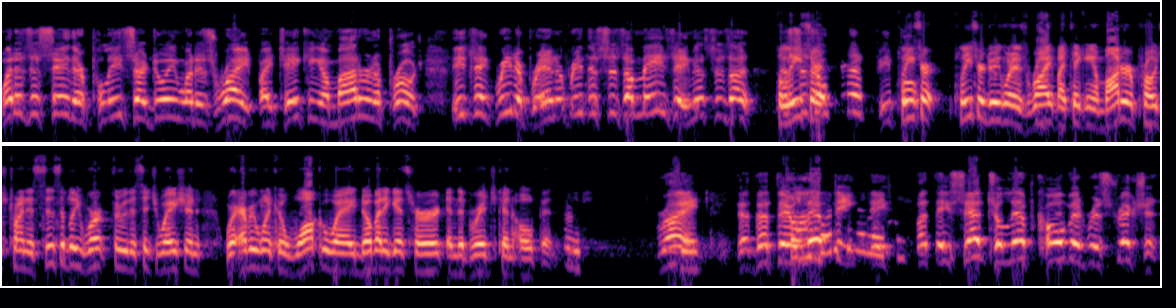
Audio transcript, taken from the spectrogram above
What does it say there? Police are doing what is right by taking a moderate approach. These things, read it, Brandon. Read. This is amazing. This is a Police this is are- a win, people. Police are police are doing what is right by taking a moderate approach, trying to sensibly work through the situation where everyone can walk away, nobody gets hurt, and the bridge can open. Right. That, that they're So lifting, they, but they said to lift COVID restrictions.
